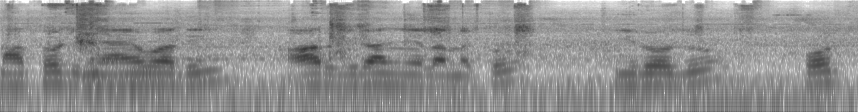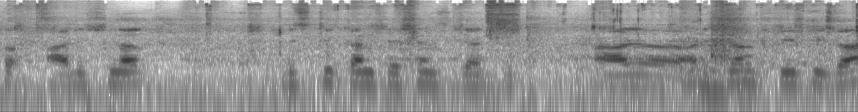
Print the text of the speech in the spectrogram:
మా తోటి న్యాయవాది ఆర్ వీరాంజనేయులు అన్నకు ఈరోజు fourth additional district and sessions judge additional పీపీగా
